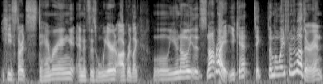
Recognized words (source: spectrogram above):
he starts stammering and it's this weird, awkward, like, well, you know, it's not right. You can't take them away from the mother. And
